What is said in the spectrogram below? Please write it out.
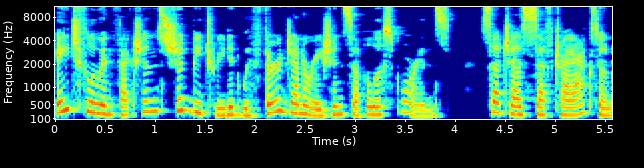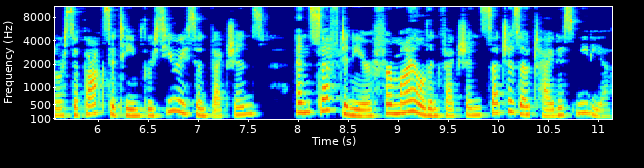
H flu infections should be treated with third generation cephalosporins, such as ceftriaxone or cefoxitin for serious infections and cefdinir for mild infections such as otitis media.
